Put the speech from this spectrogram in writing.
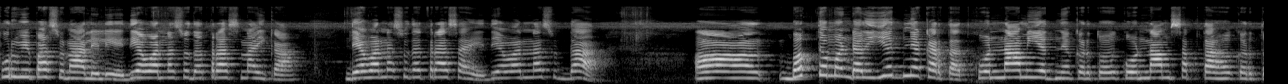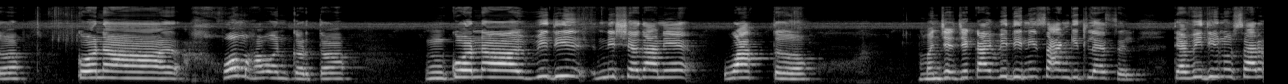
पूर्वीपासून आलेली आहे. देवांना सुद्धा त्रास नाही का? देवांना सुद्धा त्रास आहे. देवांना सुद्धा भक्त मंडळी यज्ञ करतात. कोण नाम यज्ञ करतो कोण नाम सप्ताह करतं कोण होम हवन करतं कोण विधी निषेधाने वागतं. म्हणजे जे काय विधीने सांगितले असेल त्या विधीनुसार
